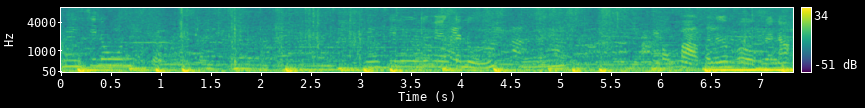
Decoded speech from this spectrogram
แมงจีนูนแมงจีนูนหรือแมงกระหนุนของป่ากก็เริ่มออกแล้วเนาะ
